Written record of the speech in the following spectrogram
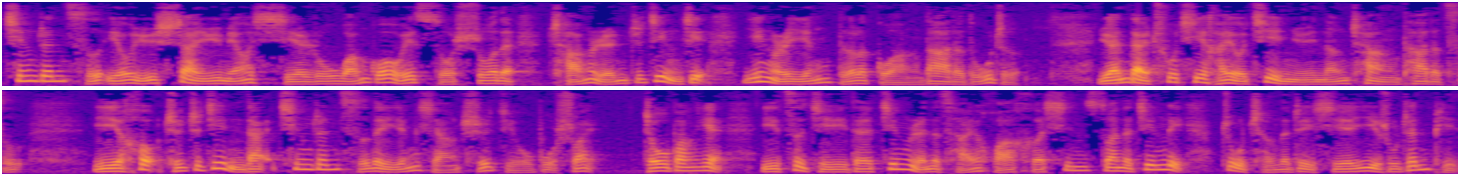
清真词由于善于描写如王国维所说的常人之境界，因而赢得了广大的读者。元代初期还有妓女能唱他的词，以后直至近代，清真词的影响持久不衰。周邦彦以自己的惊人的才华和辛酸的经历铸成的这些艺术珍品，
